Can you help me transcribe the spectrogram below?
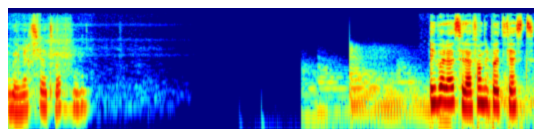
ben, merci à toi. Et voilà, c'est la fin du podcast.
